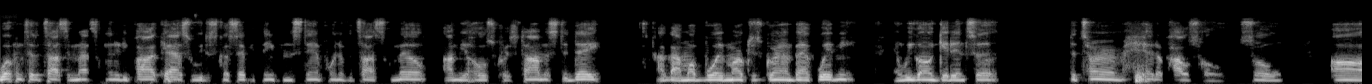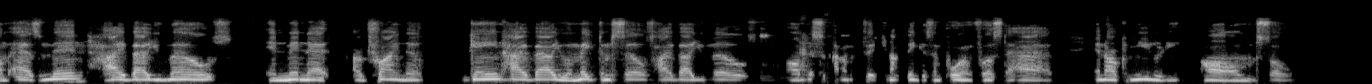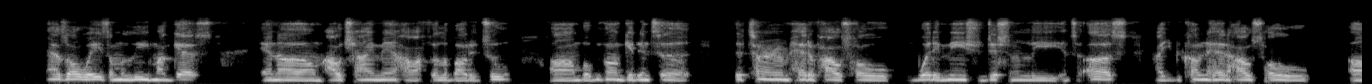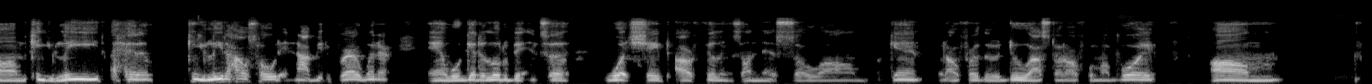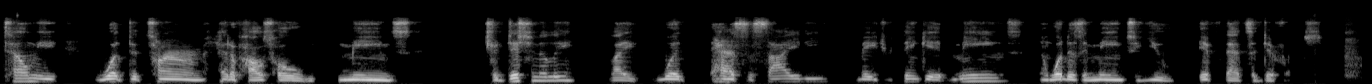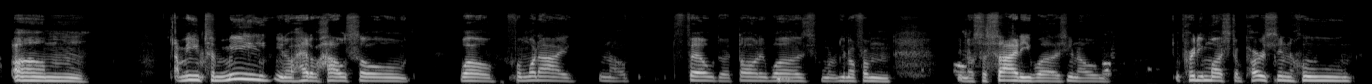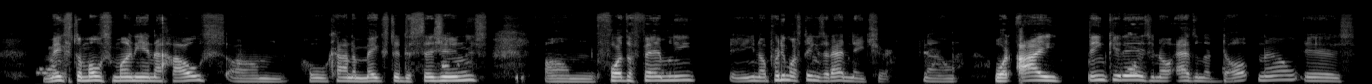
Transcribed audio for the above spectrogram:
Welcome to the Toxic Masculinity Podcast, where we discuss everything from the standpoint of a toxic male. I'm your host, Chris Thomas. Today, I got my boy Marcus Graham back with me, and we're gonna get into the term head of household. So, um, as men, high value males, and men that are trying to gain high value and make themselves high value males, um, a conversation I think is important for us to have in our community. Um, so as always, I'm gonna leave my guests and um, I'll chime in how I feel about it too. Um, but we're gonna get into the term head of household, what it means traditionally, into us, how you become the head of household. Um, can you lead a head of can you lead a household and not be the breadwinner? And we'll get a little bit into what shaped our feelings on this. So um, again, without further ado, I'll start off with my boy. Um, tell me what the term head of household means traditionally, like what has society made you think it means, and what does it mean to you, if that's a difference? Um, I mean, to me, you know, head of household. Well, from what I, you know, felt or thought it was, you know, from you know, society was, you know, pretty much the person who makes the most money in the house, um, who kind of makes the decisions um, for the family, you know, pretty much things of that nature. Now, what I think it is, you know, as an adult now is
